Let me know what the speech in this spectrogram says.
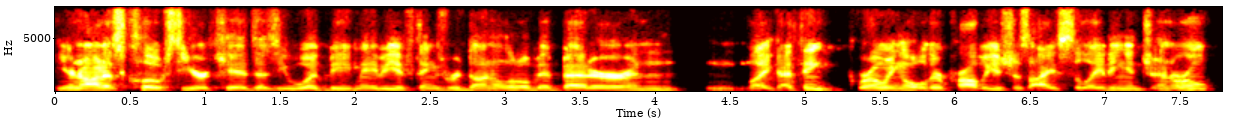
you're not as close to your kids as you would be maybe if things were done a little bit better. And like I think growing older probably is just isolating in general.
